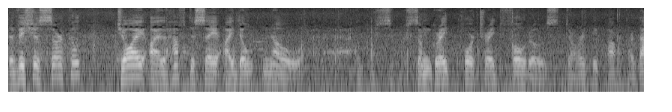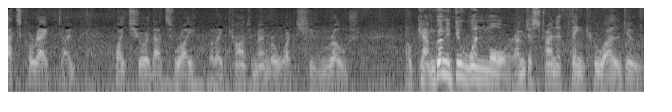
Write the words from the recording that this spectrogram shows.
the vicious circle. Joy, I'll have to say I don't know. Uh, some great portrait photos, Dorothy Parker. That's correct. I'm quite sure that's right, but I can't remember what she wrote. Okay, I'm going to do one more. I'm just trying to think who I'll do.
